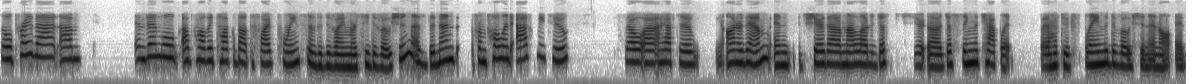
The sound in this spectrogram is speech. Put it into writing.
So we'll pray that, um, and then we'll. I'll probably talk about the five points of the Divine Mercy devotion, as the nuns from Poland asked me to. So uh, I have to honor them and share that. I'm not allowed to just share, uh, just sing the chaplet but I have to explain the devotion, and, all, and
